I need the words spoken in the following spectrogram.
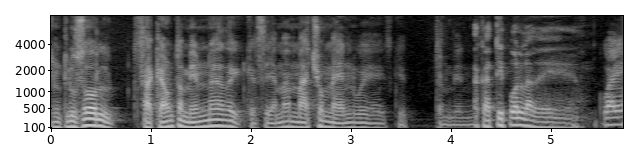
Incluso sacaron también una de que se llama Macho Man, güey, que también... Acá tipo la de... Güey,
